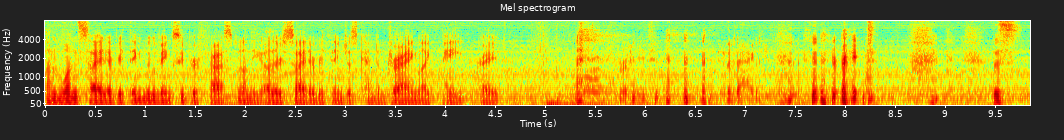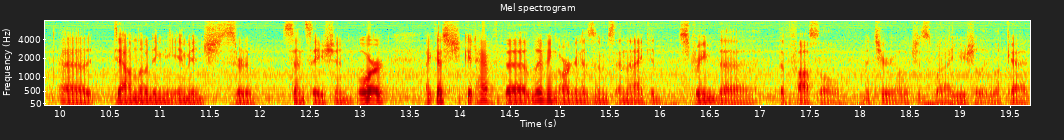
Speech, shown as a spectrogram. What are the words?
on one side everything moving super fast, and on the other side everything just kind of drying like paint, right? Right. In the vacuum. right. This uh, downloading the image sort of sensation, or I guess she could have the living organisms, and then I could stream the the fossil material, which is what I usually look at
